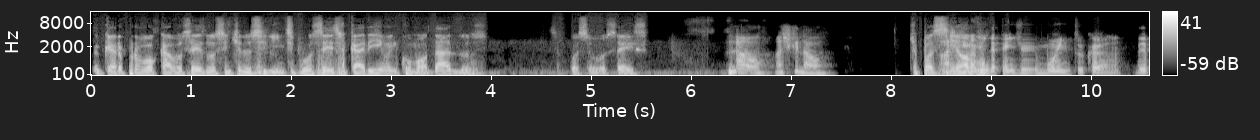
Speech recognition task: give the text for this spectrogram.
Eu quero provocar vocês no sentido seguinte: vocês ficariam incomodados se fosse vocês? Não, acho que não. Tipo assim, ó. Pra mim depende muito, cara. De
